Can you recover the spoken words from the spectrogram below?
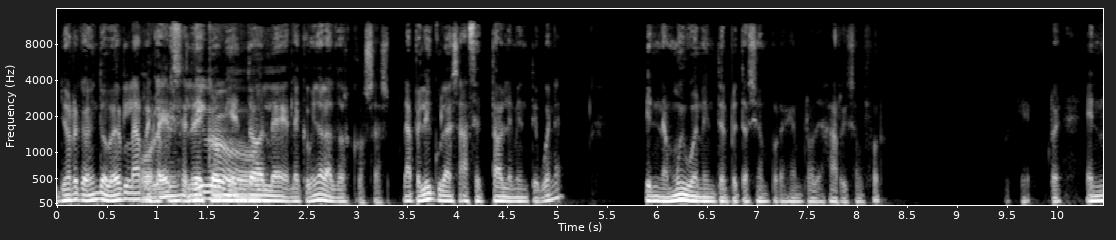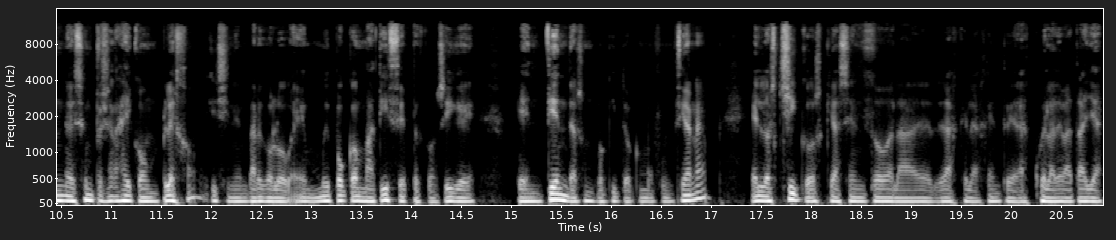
Yo recomiendo verla, recomiendo, le, recomiendo las dos cosas. La película es aceptablemente buena, tiene una muy buena interpretación, por ejemplo, de Harrison Ford es un personaje complejo y sin embargo en muy pocos matices pues consigue que entiendas un poquito cómo funciona. En los chicos que hacen toda la, que la gente de la escuela de batalla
